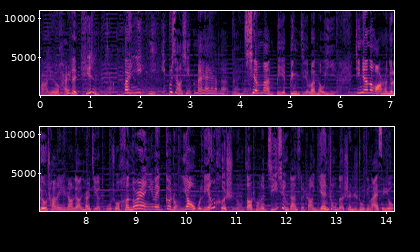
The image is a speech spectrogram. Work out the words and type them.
啊，悠悠还是得提醒大家，万一你一不小心没了，哎，千万别病急乱投医。今天呢，网上就流传了一张聊天截图，说很多人因为各种药物联合使用，造成了急性肝损伤严重的，甚至住进了 ICU。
